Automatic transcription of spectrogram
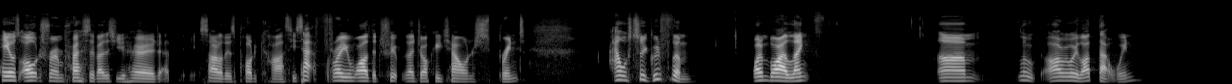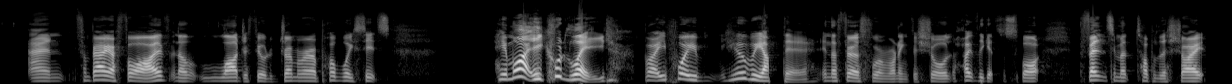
He was ultra impressive, as you heard at the start of this podcast. He sat three wide the trip in the Jockey Challenge sprint. And was too good for them. Won by a length. Um, look, I really like that win. And from barrier five, in a larger field, Joe Moreira probably sits. He might, he could lead, but he probably he'll be up there in the first four and running for sure. Hopefully gets a spot, prevents him at the top of the straight.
